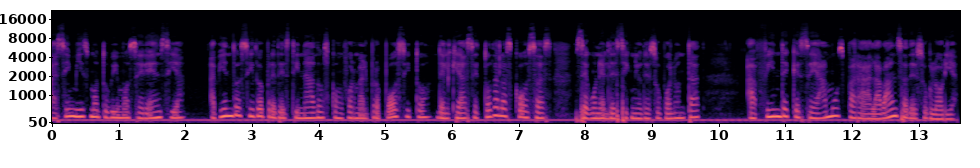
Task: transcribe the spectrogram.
asimismo tuvimos herencia, habiendo sido predestinados conforme al propósito del que hace todas las cosas según el designio de su voluntad, a fin de que seamos para alabanza de su gloria,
